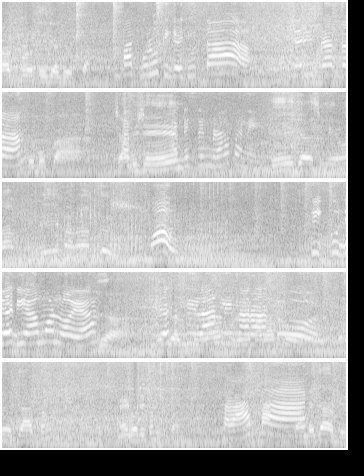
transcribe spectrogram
43 juta. 43 juta. Dari datang. Itu buka. Saya habisin Habisin berapa nih? 39 500. Wow. Di kuda diamond loh ya. Iya. 39 500. Terus datang nego di tempat Berapa? sampai jadi.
